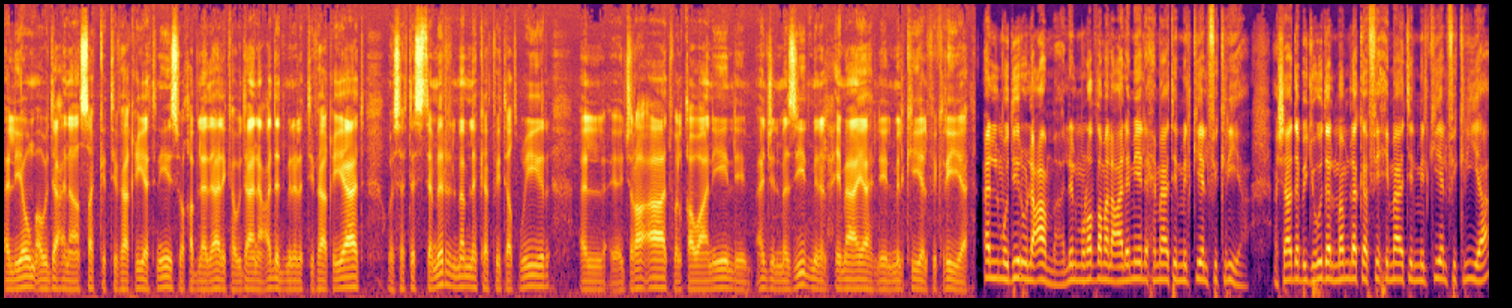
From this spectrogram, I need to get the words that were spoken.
اليوم أودعنا صك اتفاقية نيس وقبل ذلك أودعنا عدد من الاتفاقيات وستستمر المملكة في تطوير الإجراءات والقوانين لأجل مزيد من الحماية للملكية الفكرية. المدير العام للمنظمة العالمية لحماية الملكية الفكرية أشاد بجهود المملكة في حماية الملكية الفكرية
